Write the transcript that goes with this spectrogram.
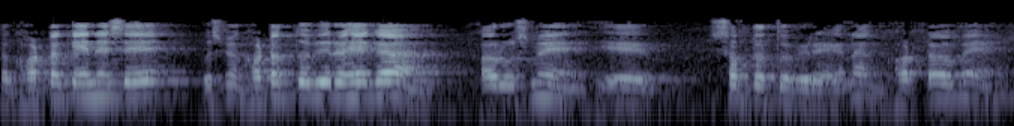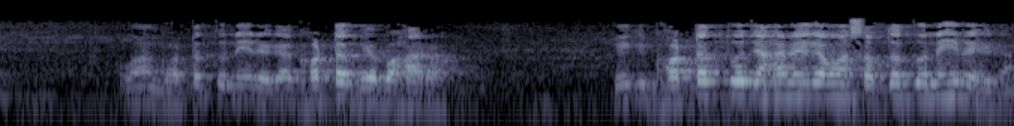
तो घट कहने से उसमें घटत्व तो भी रहेगा और उसमें ये शब्दत्व तो भी रहेगा ना। घट में वहाँ घटत्व तो नहीं रहेगा, घट व्यवहार। क्योंकि घटत्व तो जहाँ रहेगा, वहाँ शब्दत्व तो नहीं रहेगा।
